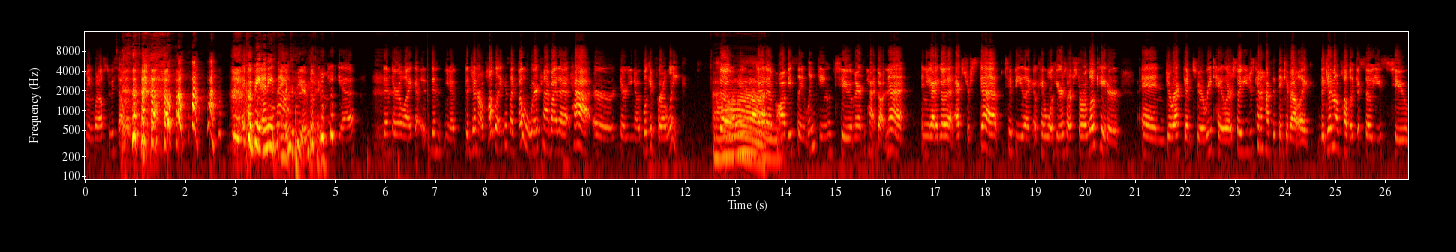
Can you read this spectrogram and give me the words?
I mean, what else do we sell? it could be anything. It could be anything. Social media, then they're like, then you know, the general public is like, oh, where can I buy that hat? Or they're you know looking for a link. So Ah. instead of obviously linking to AmericanHat.net, and you got to go that extra step to be like, okay, well, here's our store locator and direct them to a retailer. So you just kind of have to think about like the general public is so used to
